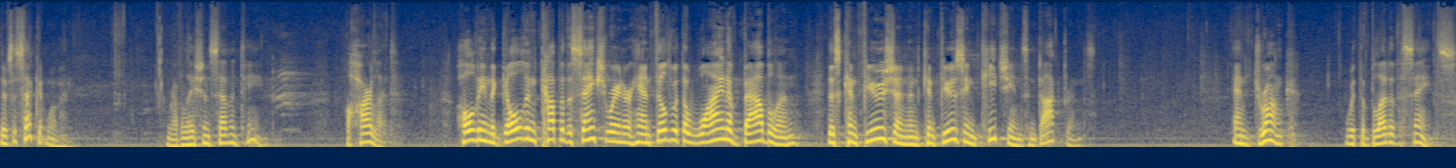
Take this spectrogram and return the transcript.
there's a second woman, Revelation 17 a harlot, holding the golden cup of the sanctuary in her hand, filled with the wine of Babylon, this confusion and confusing teachings and doctrines, and drunk with the blood of the saints.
